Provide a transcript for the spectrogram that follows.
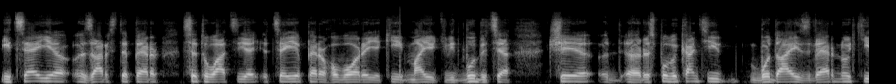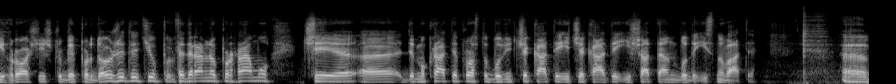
І це є зараз тепер ситуація, це є переговори, які мають відбудеться. Чи е, республіканці бодай звернуть ті гроші, щоб продовжити цю федеральну програму, чи е, демократи просто будуть чекати і чекати, і шатдаун буде існувати. Е,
